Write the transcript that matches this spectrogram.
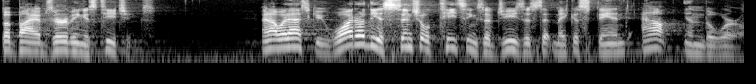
but by observing his teachings. And I would ask you, what are the essential teachings of Jesus that make us stand out in the world?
